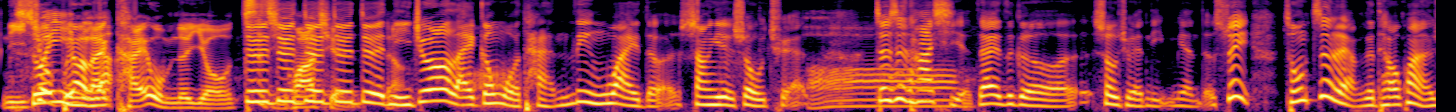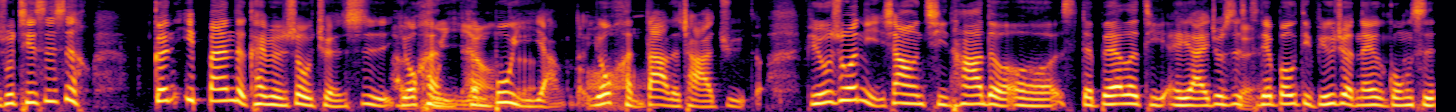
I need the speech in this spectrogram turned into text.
你就不要来揩我们的油，对对对对对，你就要来跟我谈另外的商业授权。哦，这是他写在这个授权里面的。所以从这两个条款来说，其实是。跟一般的开源授权是有很很不一样的，有很大的差距的。比如说，你像其他的呃，Stability AI 就是 Stable Diffusion 那个公司，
